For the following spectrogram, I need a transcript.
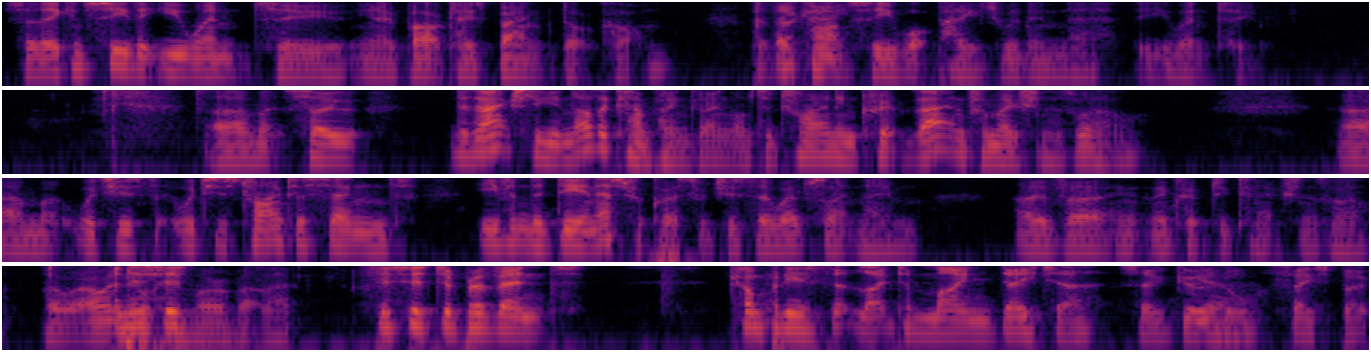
So they can see that you went to, you know, barclaysbank.com, but they Okay. can't see what page within there that you went to. Um, so there's actually another campaign going on to try and encrypt that information as well, um, which is which is trying to send even the DNS request, which is their website name, over an encrypted connection as well. But I won't talk is- more about that. This is to prevent companies that like to mine data, so Google, Yeah. Facebook,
